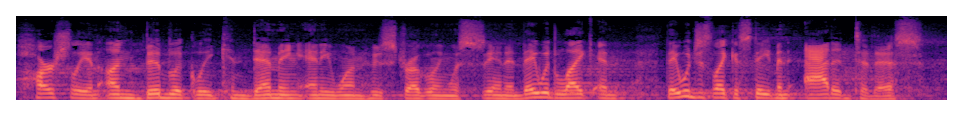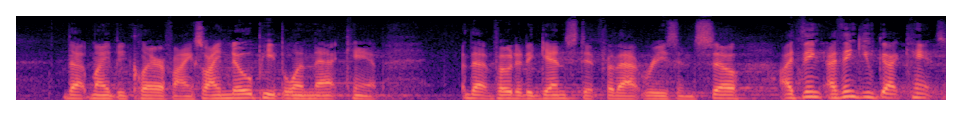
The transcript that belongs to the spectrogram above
harshly and unbiblically condemning anyone who's struggling with sin. And they would like, and they would just like a statement added to this that might be clarifying. So I know people in that camp that voted against it for that reason. So I think, I think you've got camps.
